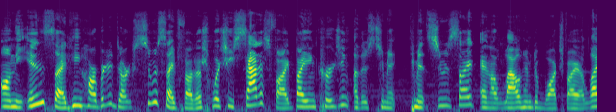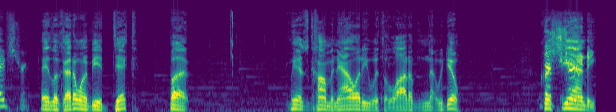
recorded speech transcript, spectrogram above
On the inside, he harbored a dark suicide fetish, which he satisfied by encouraging others to commit, commit suicide and allow him to watch via live stream. Hey, look, I don't want to be a dick, but he has a commonality with a lot of them that we do. Christianity.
